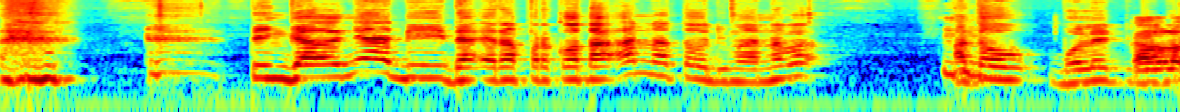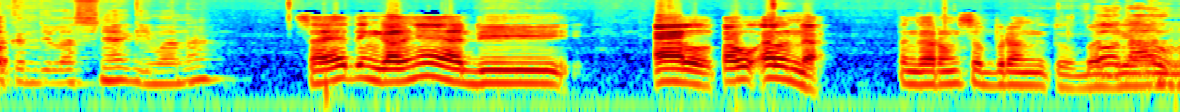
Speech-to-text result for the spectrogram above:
tinggalnya di daerah perkotaan atau di mana, Pak? Atau boleh Kalau- dijelaskan jelasnya gimana? Saya tinggalnya ya di L. Tahu L enggak? Tenggarong seberang itu Oh, bagian. tahu.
